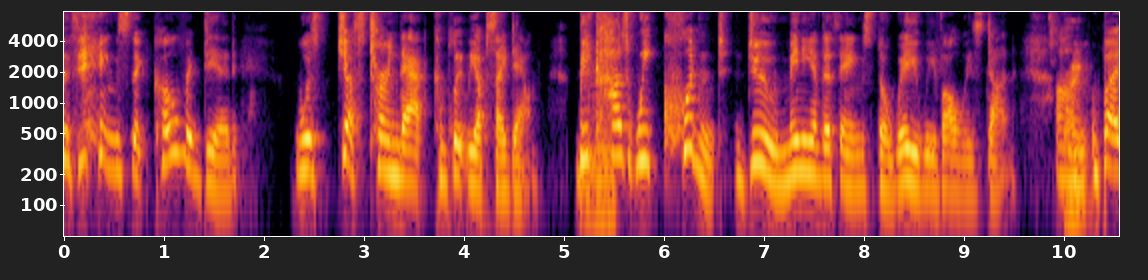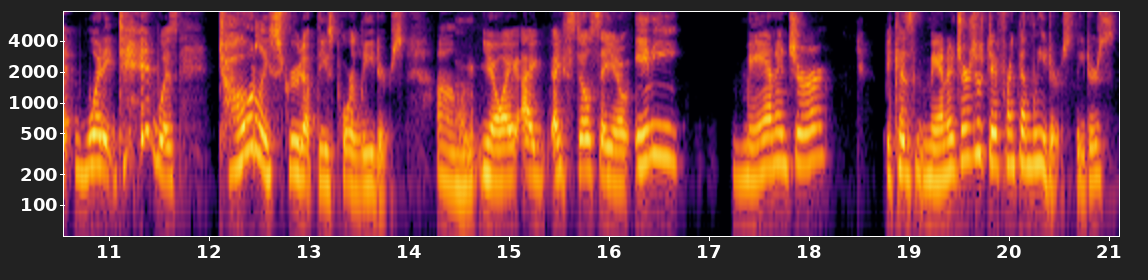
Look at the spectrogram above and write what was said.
of the things that COVID did was just turn that completely upside down because we couldn't do many of the things the way we've always done. Um, Right. But what it did was totally screwed up these poor leaders. Um, Oh. You know, I, I I still say you know any manager because managers are different than leaders. Leaders,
